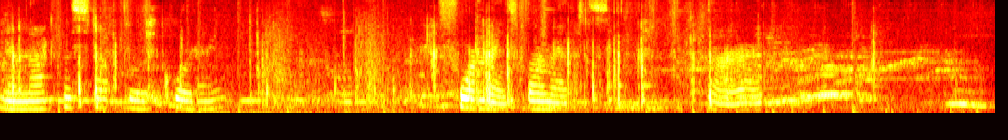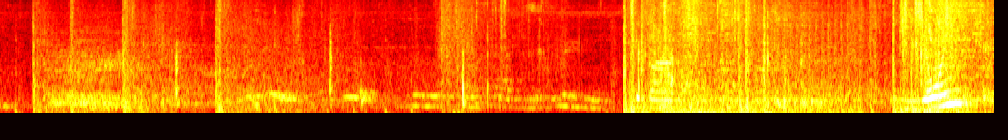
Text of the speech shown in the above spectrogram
And I'm not gonna stop the recording. Four minutes, four minutes. Alright. Yoink!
